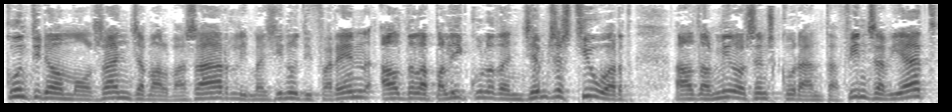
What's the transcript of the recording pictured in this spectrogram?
Continuo molts anys amb el Basar, l'imagino diferent al de la pel·lícula d'en James Stewart, el del 1940. Fins aviat,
